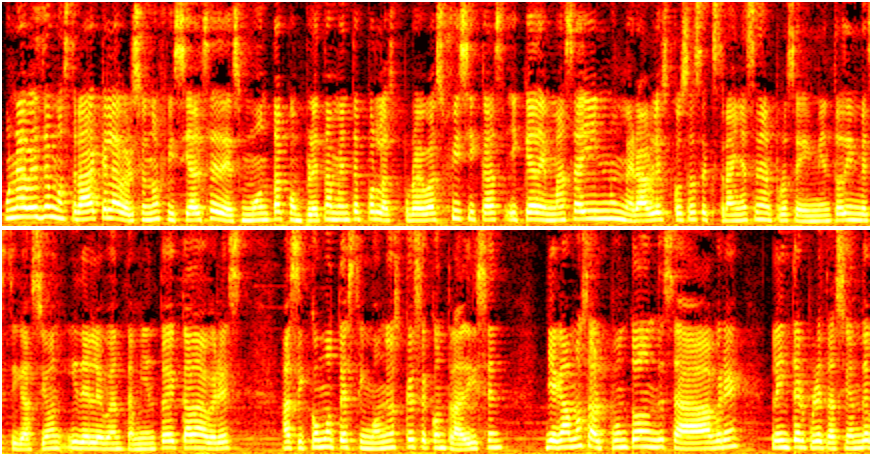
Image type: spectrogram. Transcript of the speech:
Una vez demostrada que la versión oficial se desmonta completamente por las pruebas físicas y que además hay innumerables cosas extrañas en el procedimiento de investigación y de levantamiento de cadáveres, así como testimonios que se contradicen, llegamos al punto donde se abre la interpretación de,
